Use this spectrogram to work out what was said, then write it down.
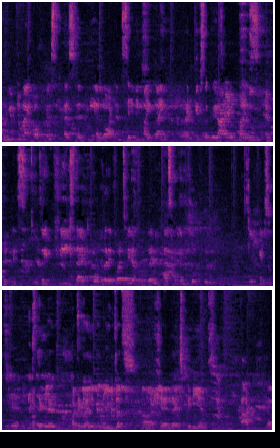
commute to my office, it has helped me a lot in saving my time, it gives a great Time, money, everything. So it feels that whatever efforts we have put in has become fulfilled. So it gives, it gives a particularly, particularly when the users uh, share the experience, that uh,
